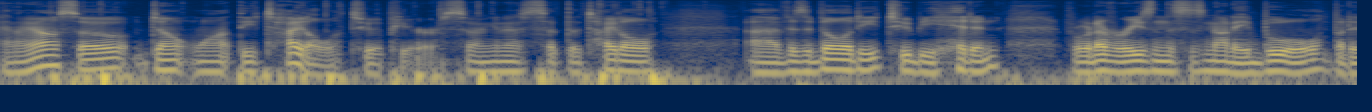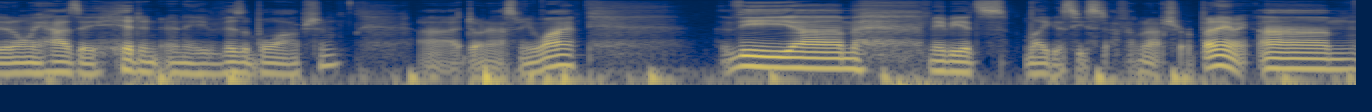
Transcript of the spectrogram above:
and I also don't want the title to appear. So I'm going to set the title uh, visibility to be hidden. For whatever reason, this is not a bool, but it only has a hidden and a visible option. Uh, don't ask me why the um, maybe it's legacy stuff i'm not sure. But anyway um,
